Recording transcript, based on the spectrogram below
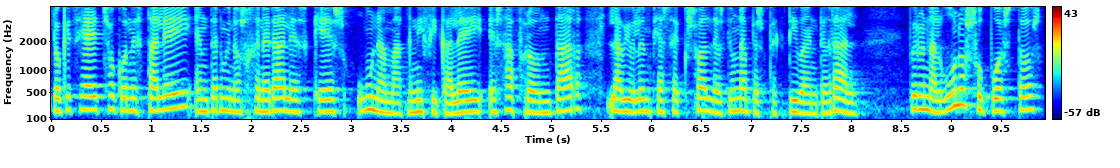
Lo que se ha hecho con esta ley, en términos generales, que es una magnífica ley, es afrontar la violencia sexual desde una perspectiva integral. Pero en algunos supuestos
